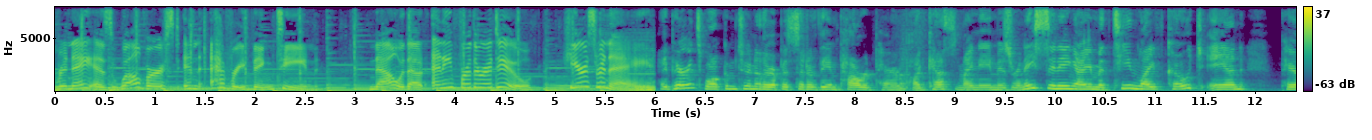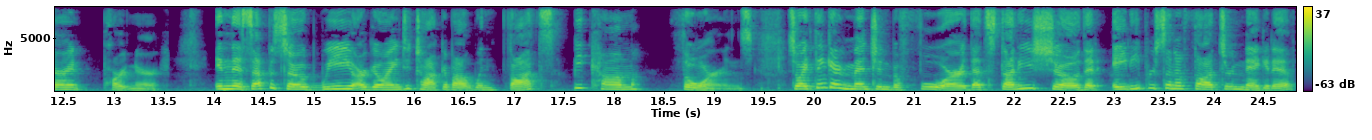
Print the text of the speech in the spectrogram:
Renee is well versed in everything teen. Now, without any further ado, here's Renee. Hey, parents, welcome to another episode of the Empowered Parent Podcast. My name is Renee Sinning. I am a teen life coach and parent partner. In this episode, we are going to talk about when thoughts become thorns. So I think I've mentioned before that studies show that 80% of thoughts are negative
